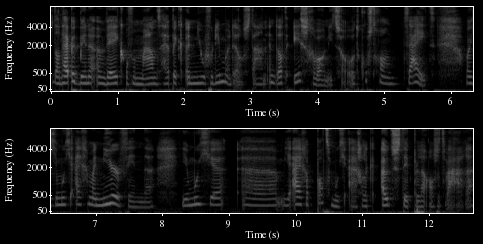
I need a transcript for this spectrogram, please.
dan heb ik binnen een week of een maand heb ik een nieuw verdienmodel staan. En dat is gewoon niet zo. Het kost gewoon tijd. Want je moet je eigen manier vinden. Je moet je, uh, je eigen pad moet je eigenlijk uitstippelen als het ware.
